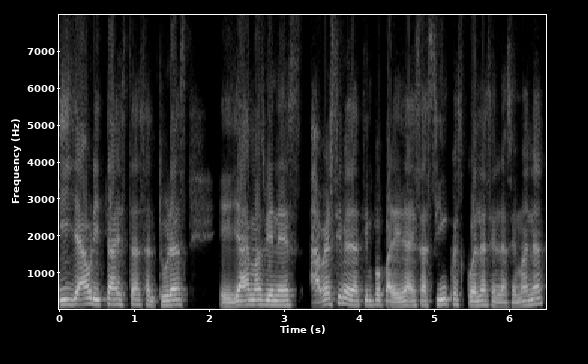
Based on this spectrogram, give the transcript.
y ya ahorita a estas alturas y ya más bien es a ver si me da tiempo para ir a esas cinco escuelas en la semana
